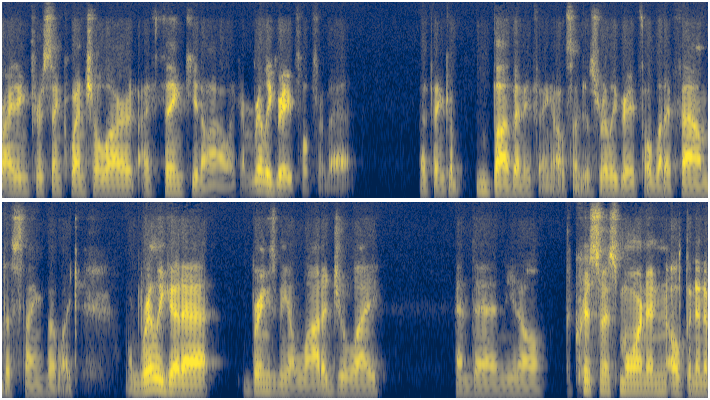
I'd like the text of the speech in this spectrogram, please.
writing for sequential art i think you know like i'm really grateful for that. I think above anything else i'm just really grateful that i found this thing that like i'm really good at brings me a lot of joy. And then you know the christmas morning opening a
